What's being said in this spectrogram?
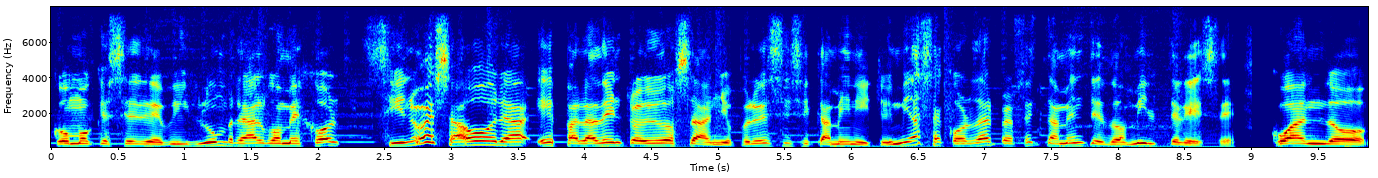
como que se vislumbra algo mejor. Si no es ahora, es para dentro de dos años, pero es ese caminito. Y me hace acordar perfectamente 2013, cuando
